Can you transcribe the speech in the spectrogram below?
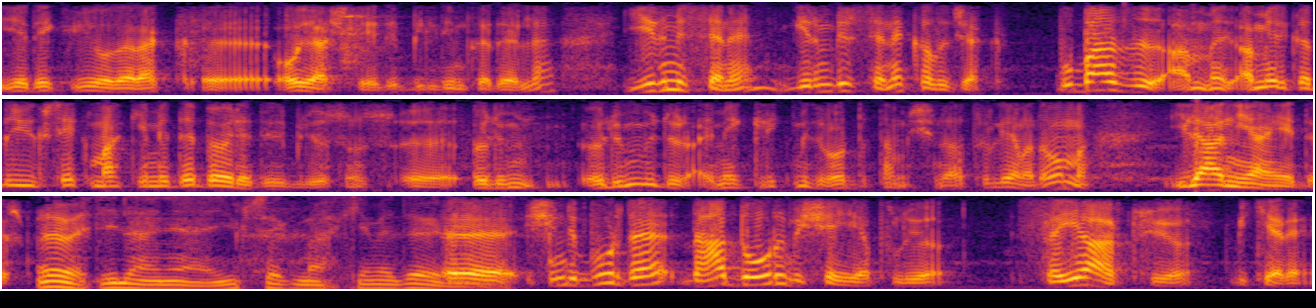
yedek üye olarak e, o yaştaydı bildiğim kadarıyla 20 sene 21 sene kalacak. Bu bazı Amerika'da yüksek mahkemede böyledir biliyorsunuz. E, ölüm ölüm müdür, emeklilik midir orada tam şimdi hatırlayamadım ama ilaniyedir. Evet ilaniye yüksek mahkemede öyle. E, şimdi burada daha doğru bir şey yapılıyor. Sayı artıyor bir kere.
